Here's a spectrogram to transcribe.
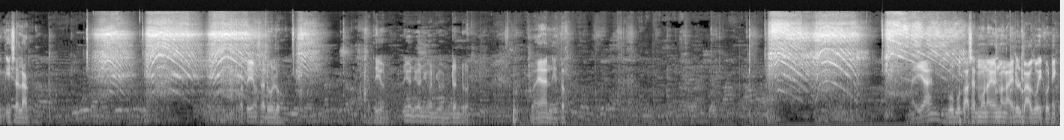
Tig isa lang. Pati yung sa dulo. Pati yun. Yun, yun, yun, yun. Doon, doon. Ayan, dito. Ayan, bubutasan muna yun mga idol bago i-connect.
